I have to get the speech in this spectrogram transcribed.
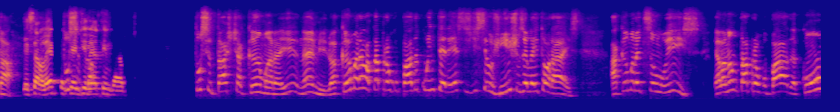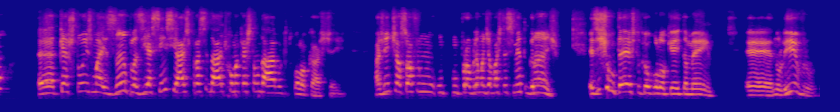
tá. desse alerta tu que é direto em dados. Tu citaste a Câmara aí, né, Emílio? A Câmara ela está preocupada com interesses de seus nichos eleitorais. A Câmara de São Luís, ela não está preocupada com é, questões mais amplas e essenciais para a cidade, como a questão da água que tu colocaste aí. A gente já sofre um, um, um problema de abastecimento grande. Existe um texto que eu coloquei também é, no livro,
